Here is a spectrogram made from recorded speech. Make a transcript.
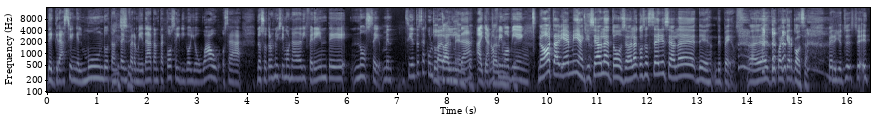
desgracia en el mundo, tanta sí. enfermedad, tanta cosa? Y digo yo, wow, o sea, nosotros no hicimos nada diferente, no sé, me, siento esa culpabilidad. Totalmente. Allá no fuimos bien. No, está bien, mija. Aquí se habla de todo. Se habla de cosas serias, se habla de, de, de peos, de, de cualquier cosa. Pero yo te-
